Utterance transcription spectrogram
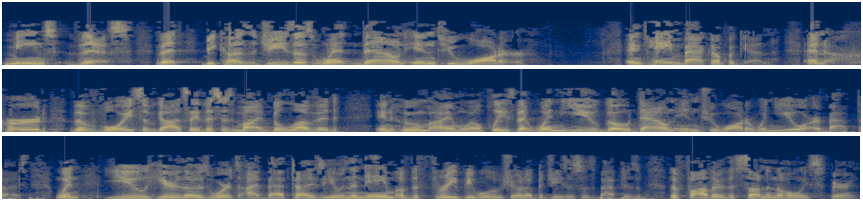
means this, that because Jesus went down into water, and came back up again and heard the voice of God say, this is my beloved in whom I am well pleased. That when you go down into water, when you are baptized, when you hear those words, I baptize you in the name of the three people who showed up at Jesus' baptism, the Father, the Son, and the Holy Spirit.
